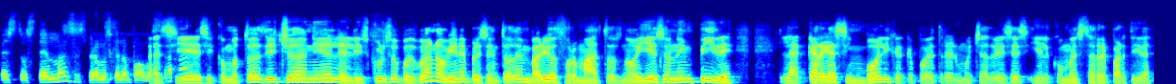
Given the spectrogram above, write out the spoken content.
estos temas. Esperamos que no podamos. Así es, y como tú has dicho, Daniel, el discurso, pues bueno, viene presentado en varios formatos, ¿no? Y eso no impide la carga simbólica que puede traer muchas veces y el cómo está repartida.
